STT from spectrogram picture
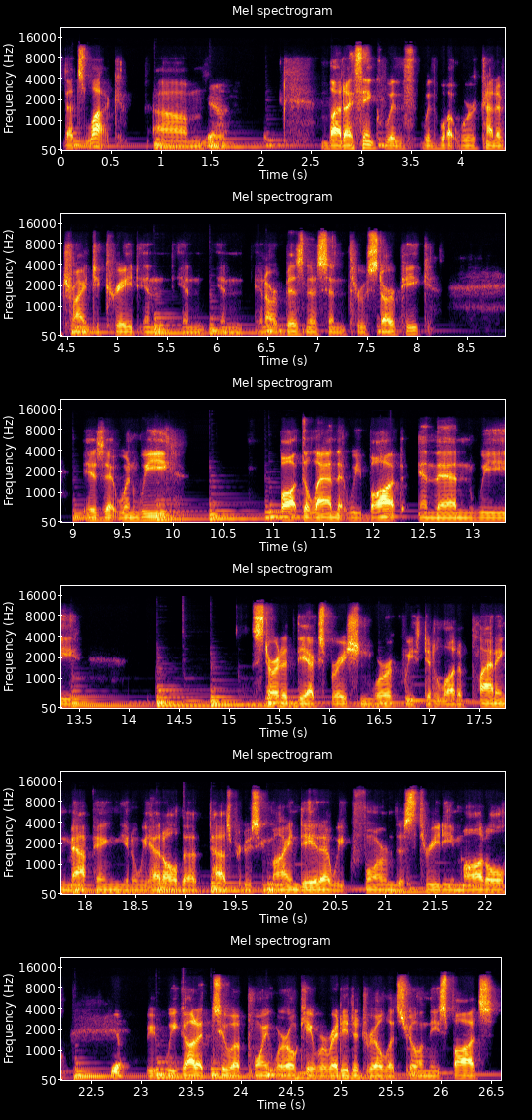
that's luck. Um, yeah. but i think with with what we're kind of trying to create in in in in our business and through starr peak is that when we bought the land that we bought and then we started the exploration work. We did a lot of planning mapping you know we had all the past producing mine data. We formed this 3d model. Yep. we, we got it to a point where okay we're ready to drill let's drill in these spots.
